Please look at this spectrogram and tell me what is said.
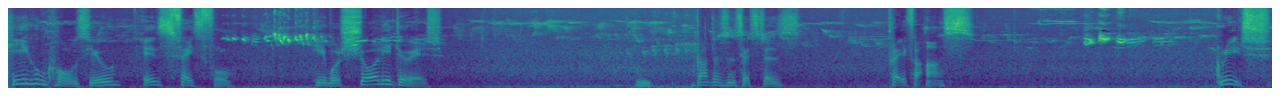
He who calls you is faithful. He will surely do it. Brothers and sisters, pray for us. Greet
